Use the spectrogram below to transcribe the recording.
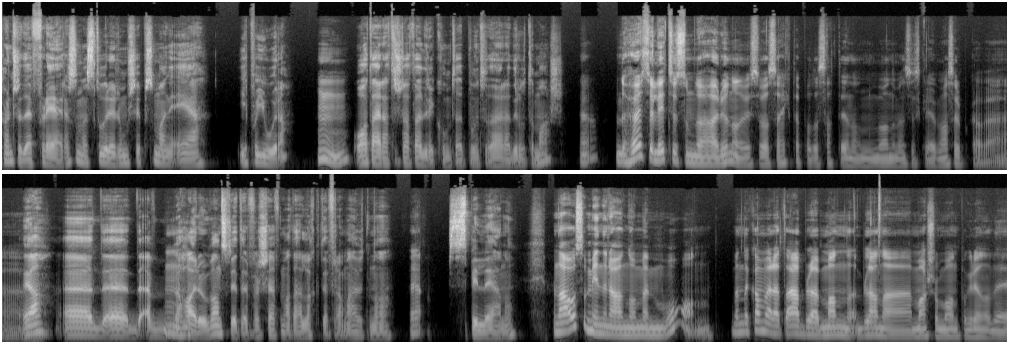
kanskje det er flere sånne store romskip som man er i på jorda, Mm. og at jeg rett og slett aldri kom til det punktet der jeg dro til Mars. Ja. Men det høres jo litt ut som du har runda det hvis du var så hekta på det og satt inn noen måneder mens du skrev masteroppgave. Ja, det, det, mm. jeg har jo vanskelig for å se for meg at jeg har lagt det fra meg uten å Ja. spille igjennom. Men jeg har også minner av noe med månen. Men det kan være at jeg blanda Mars og månen pga. De,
